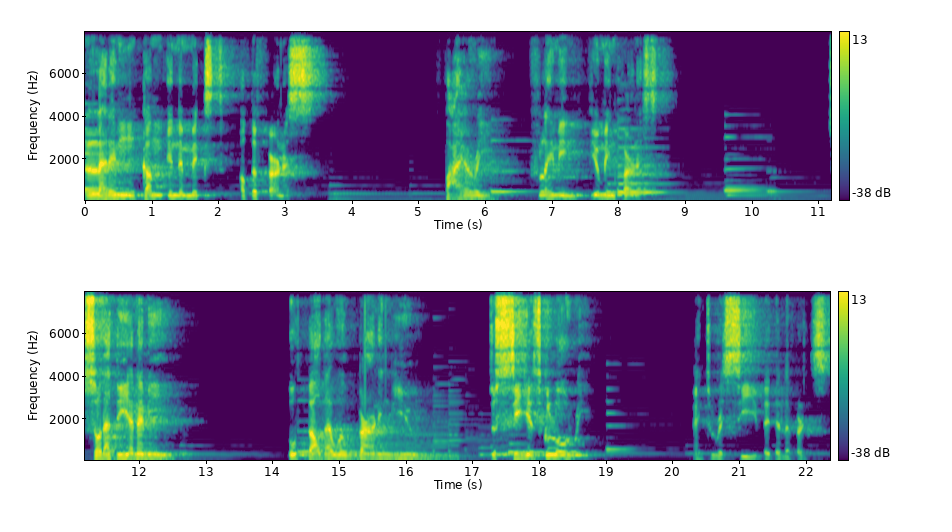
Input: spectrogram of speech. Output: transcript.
Let him come in the midst of the furnace. Fiery, flaming, fuming furnace. So that the enemy who thought they were burning you to see his glory and to receive the deliverance.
